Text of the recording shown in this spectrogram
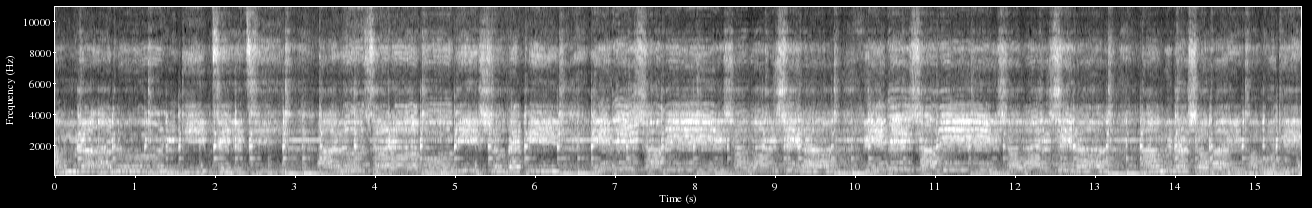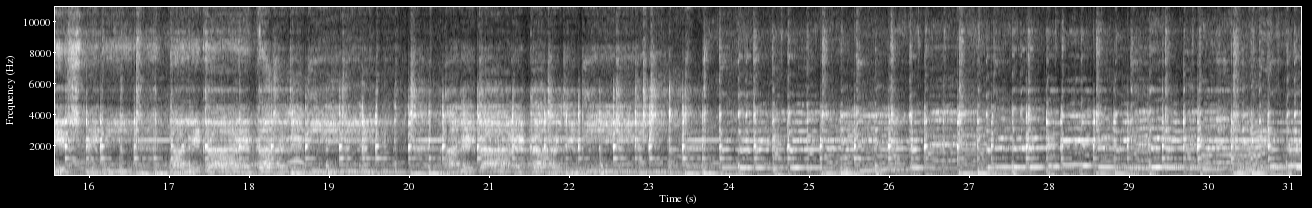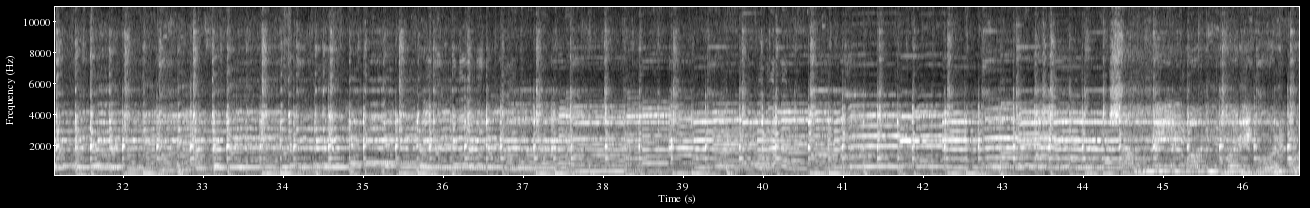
আমরা আলোর দ্বীপ জ্বেলেছি আলো সবার সেরা সবার সেরা। আমরা সবাই হব প্রেমী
